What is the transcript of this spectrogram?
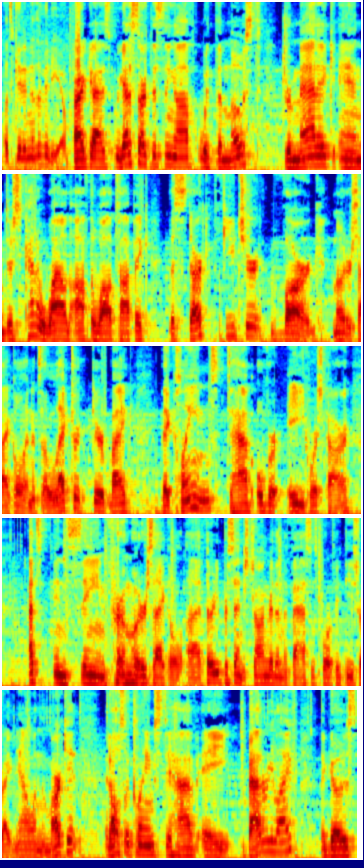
Let's get into the video. All right guys, we gotta start this thing off with the most dramatic and just kind of wild off the wall topic, the Stark Future Varg motorcycle, and it's an electric dirt bike that claims to have over 80 horsepower. That's insane for a motorcycle. 30% uh, stronger than the fastest 450s right now on the market. It also claims to have a battery life that goes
